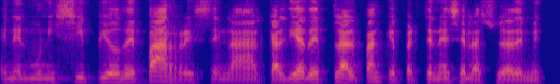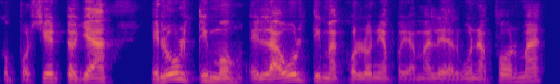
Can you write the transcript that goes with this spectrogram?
en el municipio de Parres, en la alcaldía de Tlalpan, que pertenece a la Ciudad de México. Por cierto, ya el último, en la última colonia, por llamarle de alguna forma,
